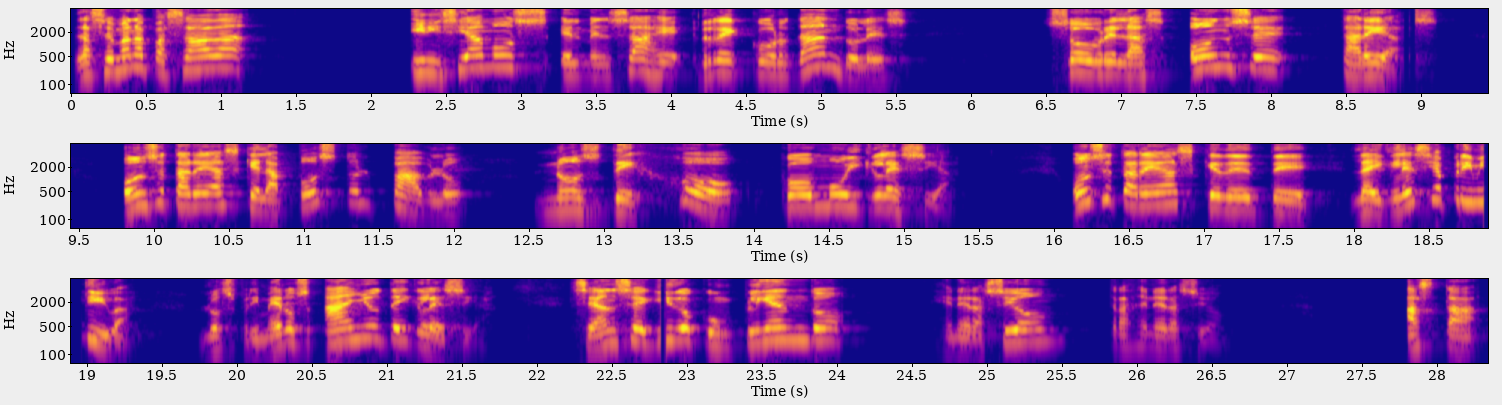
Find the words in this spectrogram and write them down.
La semana pasada iniciamos el mensaje recordándoles sobre las once tareas. Once tareas que el apóstol Pablo nos dejó como iglesia. Once tareas que desde la iglesia primitiva, los primeros años de iglesia, se han seguido cumpliendo generación tras generación hasta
